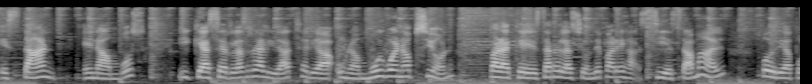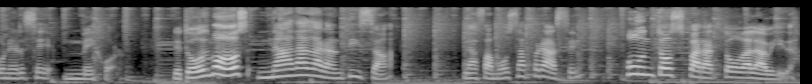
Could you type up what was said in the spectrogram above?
están en ambos y que hacerlas realidad sería una muy buena opción para que esta relación de pareja, si está mal, podría ponerse mejor. De todos modos, nada garantiza la famosa frase, juntos para toda la vida.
